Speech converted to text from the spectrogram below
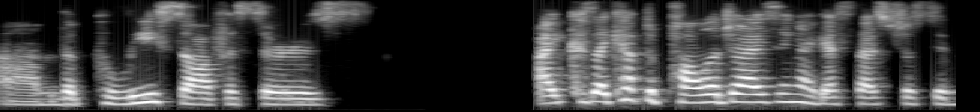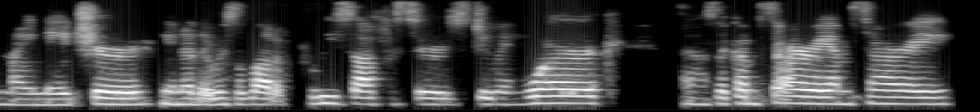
um, the police officers i because i kept apologizing i guess that's just in my nature you know there was a lot of police officers doing work and i was like i'm sorry i'm sorry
